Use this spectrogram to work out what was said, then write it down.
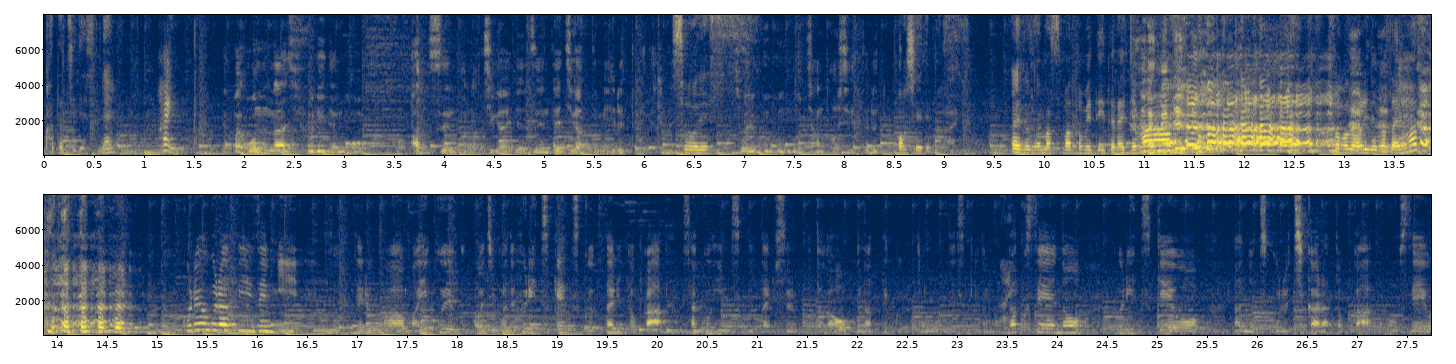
形ですね。はい。やっぱり同じ振りでもアクセントの違いで全然違って見えるってことだよね。そうです。そういう部分をちゃんと教えてる教えてます。ありがとうございます。まとめていただいてます。その通りでございます。コレオグラフィーゼミ取ってる子は、まあ、ゆくゆくこう自分で振り付け作ったりとか作品作ったりすることが多くなってくると思うんですけども、学生の振り付けをあの作る力とか構成を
